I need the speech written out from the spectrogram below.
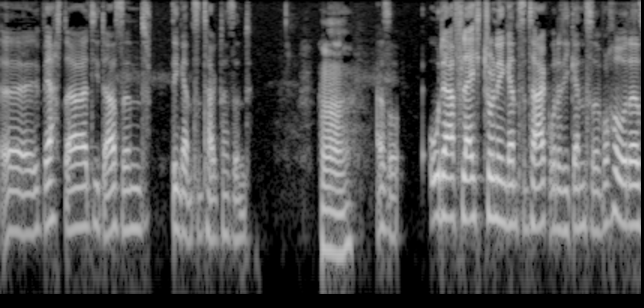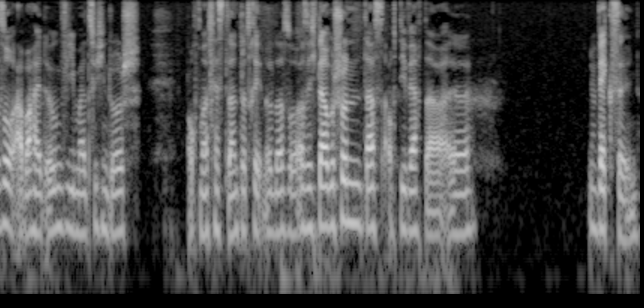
äh, Wärter, die da sind, den ganzen Tag da sind. ha, Also, oder vielleicht schon den ganzen Tag oder die ganze Woche oder so, aber halt irgendwie mal zwischendurch auch mal Festland betreten oder so. Also ich glaube schon, dass auch die Wärter äh, wechseln.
